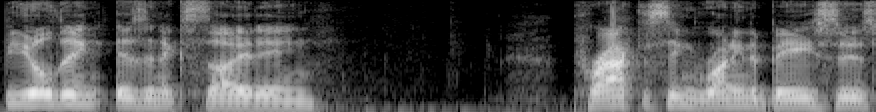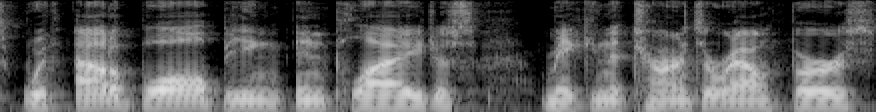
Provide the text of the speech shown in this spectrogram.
fielding isn't exciting practicing running the bases without a ball being in play, just making the turns around first,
